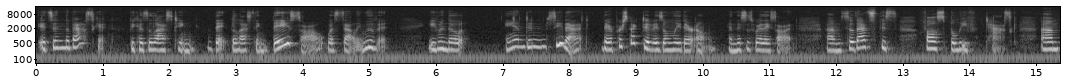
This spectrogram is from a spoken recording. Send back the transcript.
it's in the basket because the last thing they, the last thing they saw was Sally move it. Even though Anne didn't see that, their perspective is only their own, and this is where they saw it. Um, so that's this false belief task. Um,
